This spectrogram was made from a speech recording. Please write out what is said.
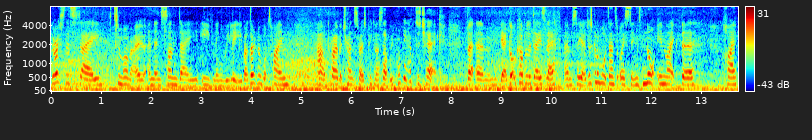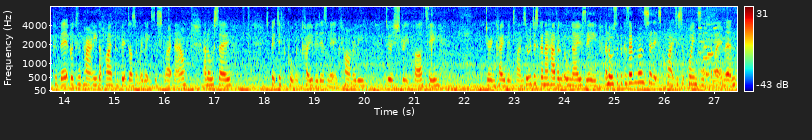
the rest of the today, tomorrow, and then Sunday evening we leave. I don't know what time our private transfer is picking us up. We probably have to check. But um, yeah, got a couple of days left. Um, so yeah, just gonna walk down to Oistins, not in like the hype of it, because apparently the hype of it doesn't really exist right now. And also, it's a bit difficult with COVID, isn't it? You can't really do a street party during COVID time. So we're just gonna have a little nosy. And also because everyone said it's quite disappointing at the moment,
